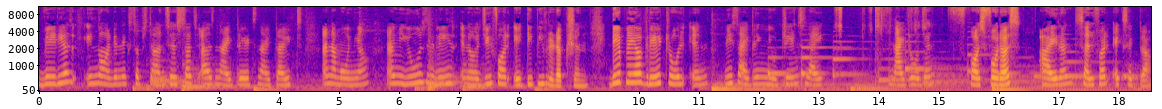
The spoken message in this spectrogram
various inorganic substances such as nitrates nitrites and ammonia and release energy for A T P production they play a great role in recycling nutrients like nitrogen phosphorus iron sulphur etcetera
